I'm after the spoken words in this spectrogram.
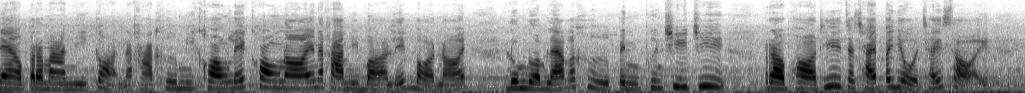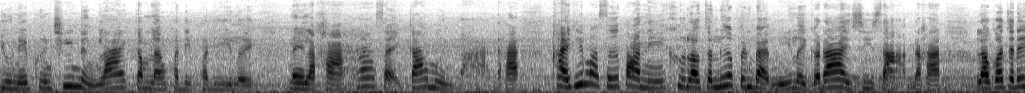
แนวประมาณนี้ก่อนนะคะ คือมีคลองเล็กคลองน้อยนะคะ มีบ่อเล็กบ่อน้อย รวมๆแล้วก็คือเป็นพื้นที่ที่เราพอที่จะใช้ประโยชน์ใช้สอยอยู่ในพื้นที่หนึ่งไร่กำลังพอดิบพอดีเลย ในราคา 590,000 บาทนะคะ ใครที่มาซื้อตอนนี้คือเราจะเลือกเป็นแบบนี้เลยก็ได้ C3 นะคะ เราก็จะได้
